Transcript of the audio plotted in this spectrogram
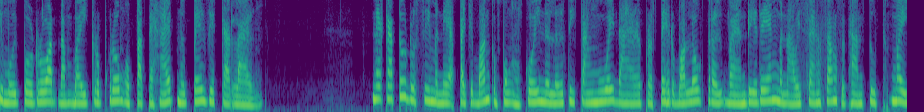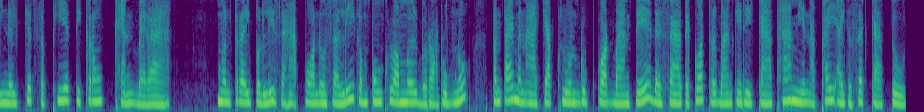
ជាមួយពលរដ្ឋដើម្បីគ្រប់គ្រងឧបទ្ទហេតុនៅពេលវាកើតឡើង។ អ្នកការទូតរុស្ស៊ីម្នាក់បច្ចុប្បន្នកំពុងអង្គុយនៅលើទីតាំងមួយដែលប្រទេសរបស់លោកត្រូវបានរារាំងមិនឲ្យសាងសង់ស្ថានទូតថ្មីនៅជិតសភាទីក្រុង Canberra មន្ត្រីប៉ូលីសសហព័ន្ធអូស្ត្រាលីកំពុងឃ្លាំមើលបរិះរូបនោះប៉ុន្តែមិនអាចចាប់ខ្លួនរូបគាត់បានទេដោយសារតែគាត់ត្រូវបានគេរាយការណ៍ថាមានអភ័យឯកសិទ្ធិការទូត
